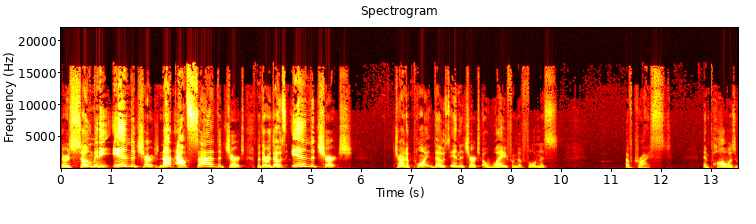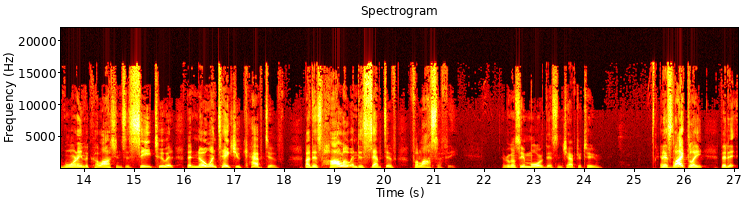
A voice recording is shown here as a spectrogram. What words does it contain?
There were so many in the church, not outside the church, but there were those in the church trying to point those in the church away from the fullness of Christ. And Paul was warning the Colossians to see to it that no one takes you captive by this hollow and deceptive philosophy. And we're going to see more of this in chapter 2. And it's likely that, it,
